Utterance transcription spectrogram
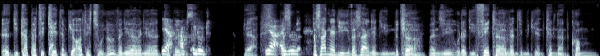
Äh, die Kapazität ja. nimmt ja ordentlich zu, ne? Wenn ihr, wenn ihr ja, doppelt, absolut. Ja. ja also, was, was, sagen denn die, was sagen denn die Mütter, wenn sie oder die Väter, wenn sie mit ihren Kindern kommen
